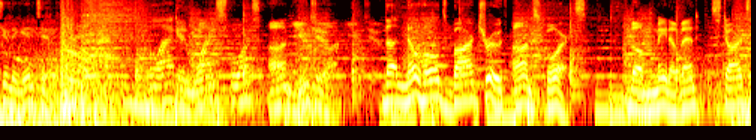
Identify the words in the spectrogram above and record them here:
tuning into Black and White Sports on YouTube. The no holds barred truth on sports. The main event starts.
